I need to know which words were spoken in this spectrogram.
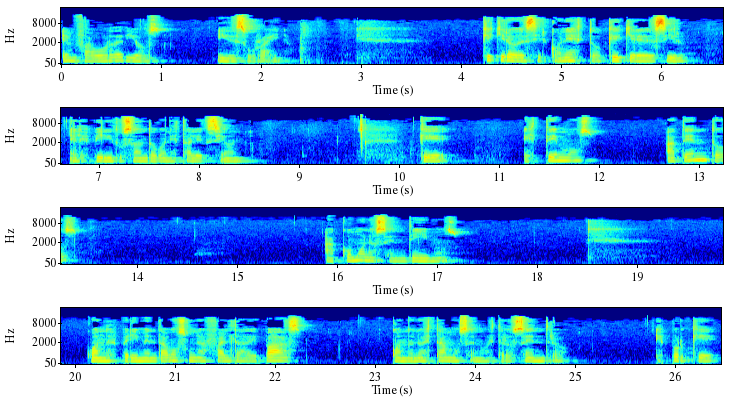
en favor de Dios y de su reino. ¿Qué quiero decir con esto? ¿Qué quiere decir el Espíritu Santo con esta lección? Que estemos atentos a cómo nos sentimos cuando experimentamos una falta de paz, cuando no estamos en nuestro centro, es porque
